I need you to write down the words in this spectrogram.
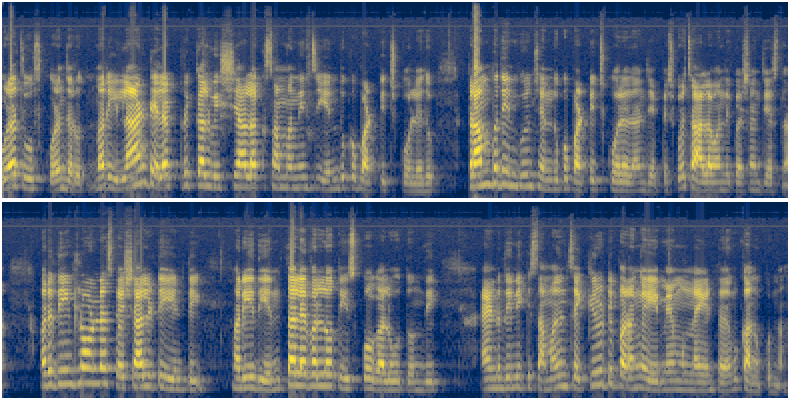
కూడా చూసుకోవడం జరుగుతుంది. మరి ఇలాంటి ఎలక్ట్రికల్ విషయాలకు సంబంధించి ఎందుకు పట్టించుకోలేదు? ట్రంప్ దీని గురించి ఎందుకు పట్టించుకోలేదు అని చెప్పేసి కూడా చాలామంది క్వశ్చన్ చేస్తున్నారు. మరి దీంట్లో ఉండే స్పెషాలిటీ ఏంటి? మరి ఇది ఎంత లెవెల్లో తీసుకోగలుగుతుంది? అండ్ దీనికి సంబంధించి సెక్యూరిటీ పరంగా ఏమేమి ఉన్నాయంటే కనుక్కుందాం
